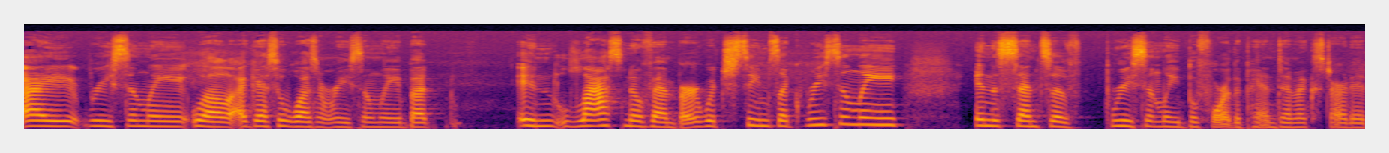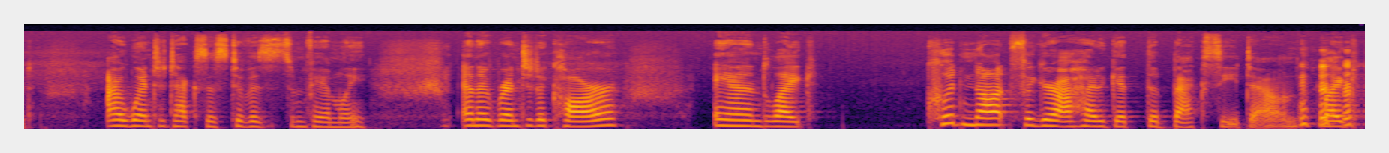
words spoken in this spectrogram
I recently, well, I guess it wasn't recently, but in last November, which seems like recently in the sense of recently before the pandemic started, I went to Texas to visit some family and I rented a car and like could not figure out how to get the back seat down. Like,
